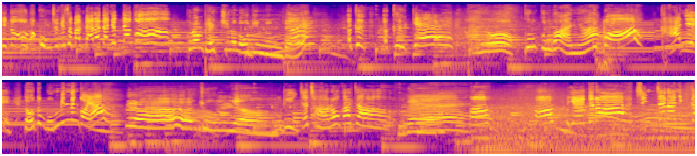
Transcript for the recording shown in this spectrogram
백지도 공중에서 막 날아다녔다고. 그럼 백지는 어디 있는데? 아, 그 아, 그게 아유 꿈꾼 거 아니야? 뭐? 가니 너도 못 믿는 거야? 아, 졸려. 우리 이제 자러 가자. 그래. 어? 어? 얘들아 진짜라니까.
